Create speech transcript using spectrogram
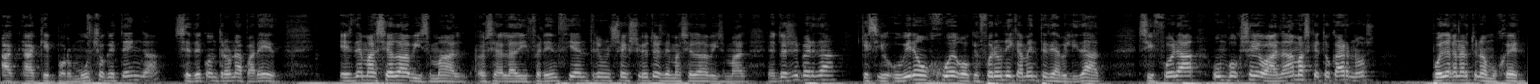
a, a que por mucho que tenga, se dé contra una pared. Es demasiado abismal. O sea, la diferencia entre un sexo y otro es demasiado abismal. Entonces es verdad que si hubiera un juego que fuera únicamente de habilidad, si fuera un boxeo a nada más que tocarnos, puede ganarte una mujer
